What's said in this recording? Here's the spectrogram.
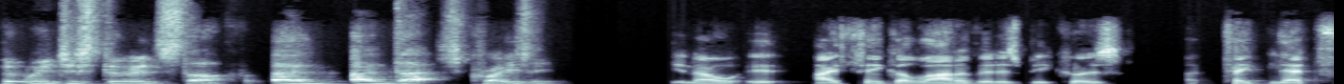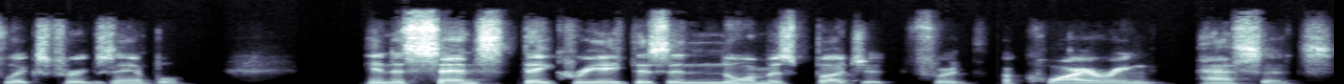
that we're just doing stuff. And and that's crazy. You know, it, I think a lot of it is because, uh, take Netflix, for example. In a sense, they create this enormous budget for acquiring assets,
